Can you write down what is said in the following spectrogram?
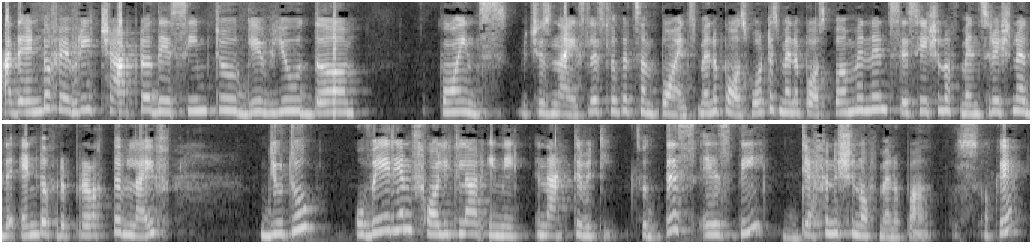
At the end of every chapter, they seem to give you the points, which is nice. Let's look at some points. Menopause. What is menopause? Permanent cessation of menstruation at the end of reproductive life due to ovarian follicular inactivity. So this is the definition of menopause. Okay.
